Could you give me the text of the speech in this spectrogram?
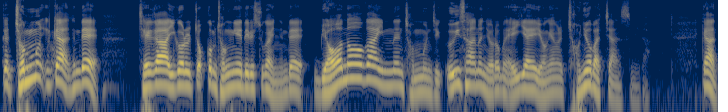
그러니까 전문, 그러니까 근데 제가 이거를 조금 정리해 드릴 수가 있는데 면허가 있는 전문직 의사는 여러분 AI의 영향을 전혀 받지 않습니다. 그러니까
